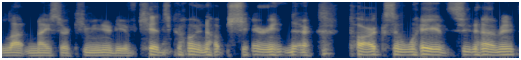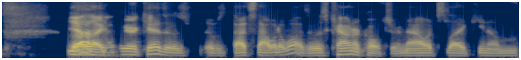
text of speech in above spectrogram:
lot nicer community of kids growing up sharing their parks and waves. You know what I mean? But, Yeah. like when we were kids, it was it was that's not what it was. It was counterculture. Now it's like you know,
